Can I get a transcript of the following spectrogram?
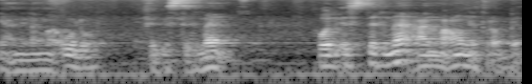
يعني لما أقوله في الاستغناء هو الاستغناء عن معونة ربنا.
